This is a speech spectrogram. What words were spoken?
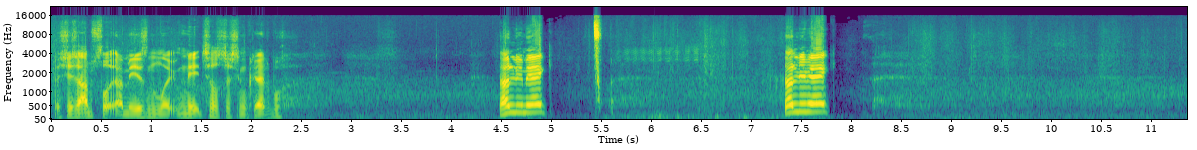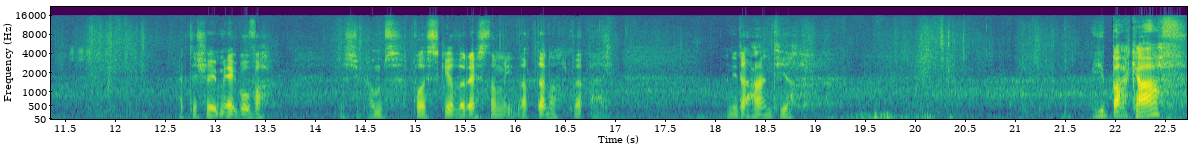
which is absolutely amazing. Like nature's just incredible. Salut mec Salut mec Had to shout Meg over. She comes. Probably scare the rest of them eating their dinner, but I, I need a hand here. Will you back off?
